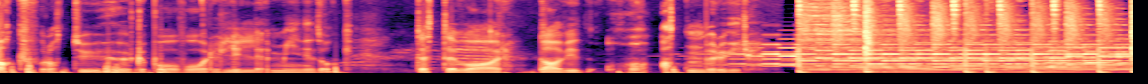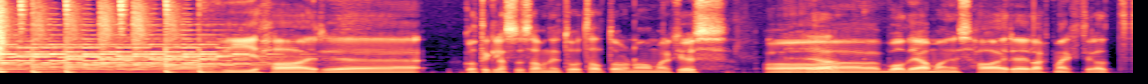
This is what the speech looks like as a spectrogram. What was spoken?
Takk for at du hørte på vår lille minidokk. Dette var David og 18 burger. Vi har eh, gått i klasse sammen i to og et halvt år nå, Markus. Og Ja. både jeg og Magnus har lagt merke til at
